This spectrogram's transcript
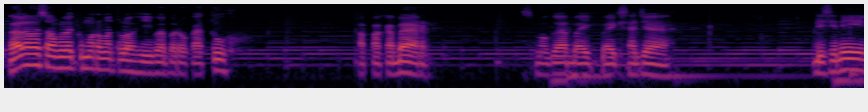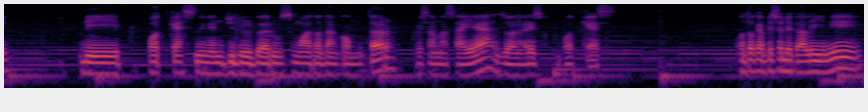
Halo, assalamualaikum warahmatullahi wabarakatuh. Apa kabar? Semoga baik-baik saja. Di sini di podcast dengan judul baru semua tentang komputer bersama saya Zonaris Podcast. Untuk episode kali ini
